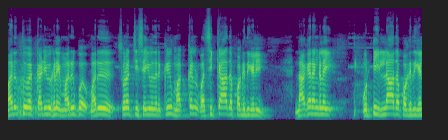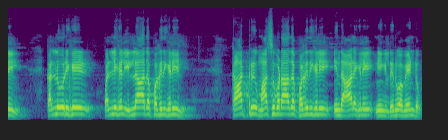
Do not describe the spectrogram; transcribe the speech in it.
மருத்துவ கழிவுகளை மறு மறு சுழற்சி செய்வதற்கு மக்கள் வசிக்காத பகுதிகளில் நகரங்களை ஒட்டி இல்லாத பகுதிகளில் கல்லூரிகள் பள்ளிகள் இல்லாத பகுதிகளில் காற்று மாசுபடாத பகுதிகளில் இந்த ஆலைகளை நீங்கள் நிறுவ வேண்டும்.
